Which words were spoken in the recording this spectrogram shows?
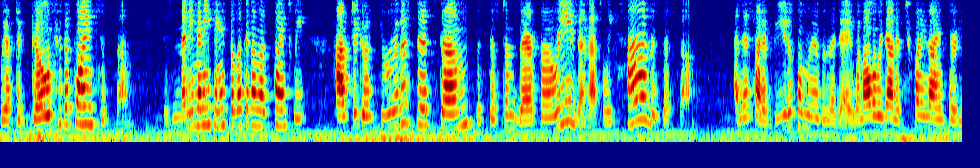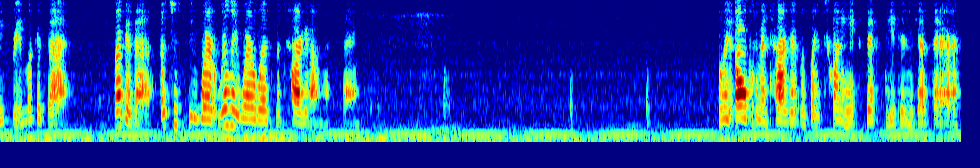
We have to go through the point system. There's many, many things to look at on those points. We have to go through the system. The system's there for a reason. That's why we have the system. And this had a beautiful move in the day. Went all the way down to 29.33. Look at that. Look at that. Let's just see where really where was the target on this thing. Well, the ultimate target was like 28.50. It didn't get there.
